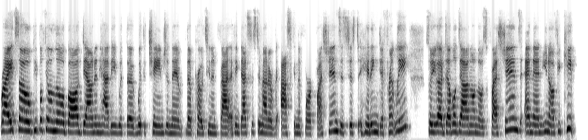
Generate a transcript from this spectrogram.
right? So people feeling a little bogged down and heavy with the with the change in the the protein and fat. I think that's just a matter of asking the four questions. It's just hitting differently. So you got to double down on those questions, and then you know if you keep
